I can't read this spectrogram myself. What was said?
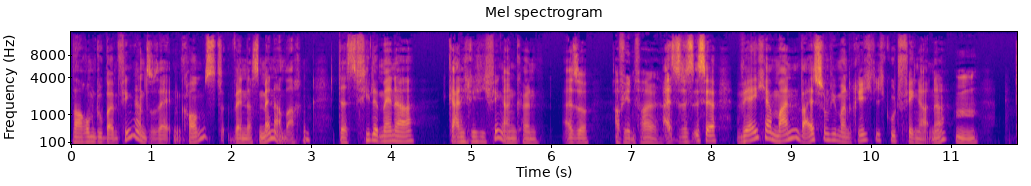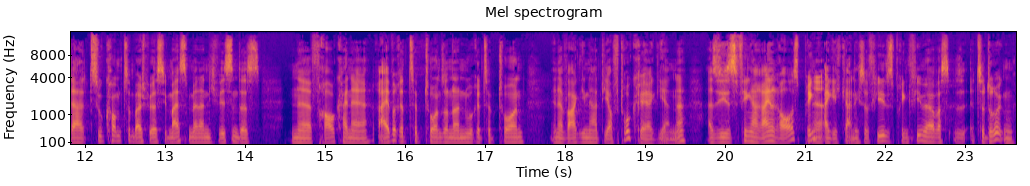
warum du beim Fingern so selten kommst, wenn das Männer machen, dass viele Männer gar nicht richtig fingern können. Also Auf jeden Fall. also das ist ja, welcher Mann weiß schon, wie man richtig gut fingert, ne? Hm. Dazu kommt zum Beispiel, dass die meisten Männer nicht wissen, dass eine Frau keine Reiberezeptoren, sondern nur Rezeptoren in der Vagina hat, die auf Druck reagieren, ne? Also dieses Finger rein, raus bringt Ja. eigentlich gar nicht so viel, das bringt viel mehr was äh, zu drücken.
